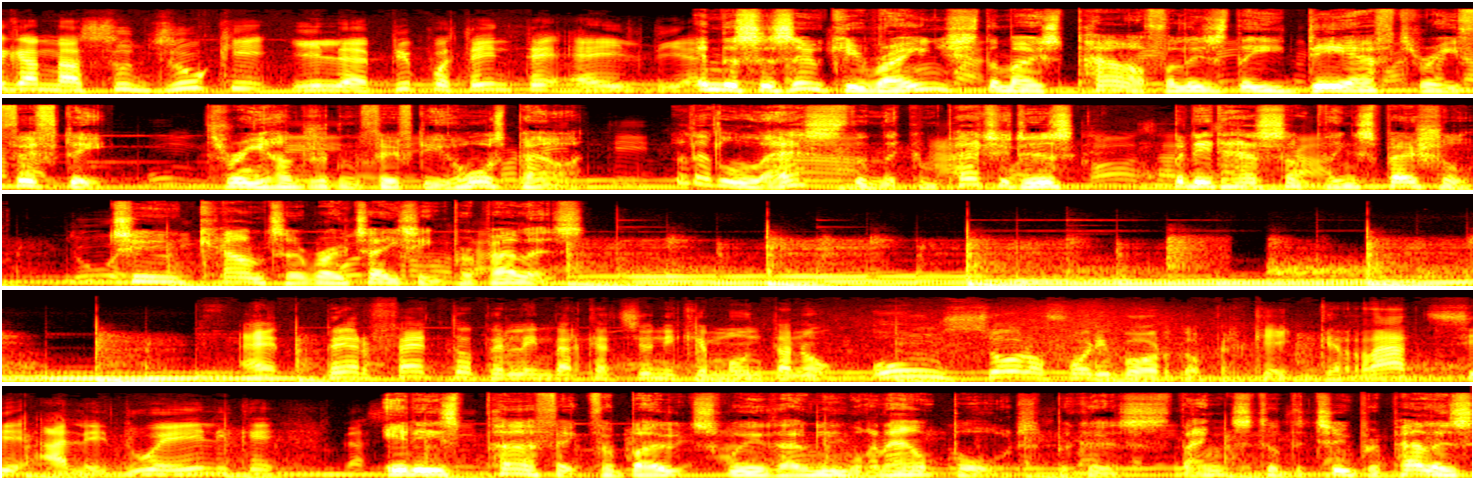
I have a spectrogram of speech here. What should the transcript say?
In the Suzuki range, the most powerful is the DF350, 350 horsepower, a little less than the competitors, but it has something special two counter rotating propellers. È perfetto per le imbarcazioni che montano un solo fuoribordo perché grazie alle due eliche It is perfect for boats with only one outboard because, thanks to the two propellers,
